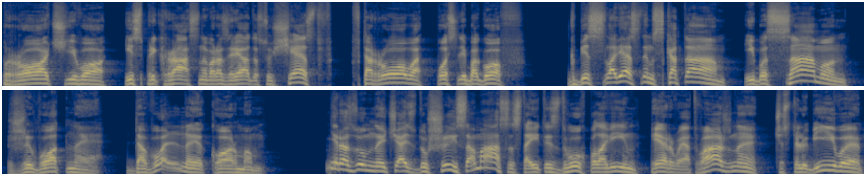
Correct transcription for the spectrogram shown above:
прочь его из прекрасного разряда существ, второго после богов, к бессловесным скотам, ибо сам он — животное, довольное кормом. Неразумная часть души сама состоит из двух половин. Первая — отважная, честолюбивая,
